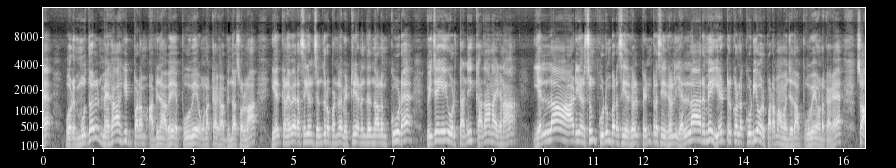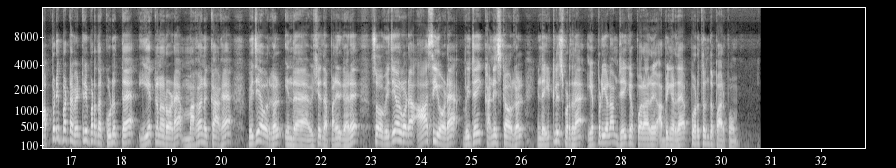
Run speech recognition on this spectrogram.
ஒரு முதல் மெகா ஹிட் படம் அப்படின்னாவே பூவே உனக்காக அப்படின்னு தான் சொல்லலாம். ஏற்கனவே ரசிகன் செந்தூர் பண்டில் வெற்றி அடைந்திருந்தாலும் கூட விஜயை ஒரு தனி கதாநாயகனாக எல்லா ஆடியன்ஸும் குடும்ப ரசிகர்கள் பெண் ரசிகர்கள் எல்லாருமே ஏற்றுக்கொள்ளக்கூடிய ஒரு படமாக அமைஞ்சதான் பூவே உனக்காக. ஸோ அப்படிப்பட்ட வெற்றி படத்தை கொடுத்த இயக்குனரோட மகனுக்காக விஜய் அவர்கள் இந்த விஷயத்தை பண்ணியிருக்காரு. ஸோ விஜய் அவர்களோட ஆசியோட விஜய் கனிஷ்கா அவர்கள் இந்த ஹிட்லிஸ்ட் படத்தில் எப்படியெல்லாம் ஜெயிக்க போகிறாரு அப்படிங்கிறத பொறுத்து வந்து பார்ப்போம்.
